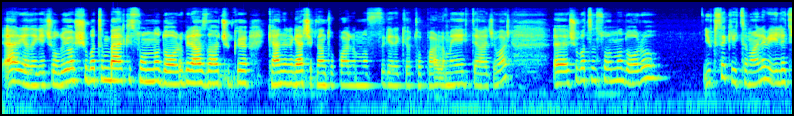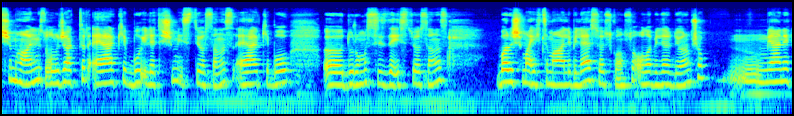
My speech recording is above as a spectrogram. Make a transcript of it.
er ya da geç oluyor. Şubat'ın belki sonuna doğru biraz daha çünkü kendini gerçekten toparlaması gerekiyor. Toparlamaya ihtiyacı var. Şubat'ın sonuna doğru yüksek ihtimalle bir iletişim haliniz olacaktır. Eğer ki bu iletişimi istiyorsanız, eğer ki bu e, durumu siz de istiyorsanız barışma ihtimali bile söz konusu olabilir diyorum. Çok hmm, yani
